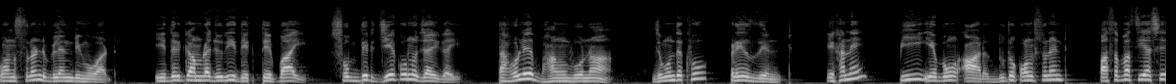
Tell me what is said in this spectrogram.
কনসোনেন্ট ব্লেন্ডিং ওয়ার্ড এদেরকে আমরা যদি দেখতে পাই শব্দের যে কোনো জায়গায়, তাহলে ভাঙব না। যেমন দেখো প্রেজেন্ট এখানে পি এবং আর দুটো কনসোনেন্ট পাশাপাশি আছে,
